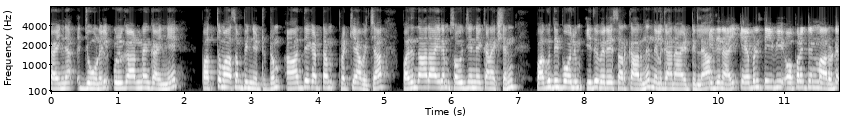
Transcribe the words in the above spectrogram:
കഴിഞ്ഞ ജൂണിൽ ഉദ്ഘാടനം കഴിഞ്ഞ് പത്ത് മാസം പിന്നിട്ടിട്ടും ആദ്യഘട്ടം പ്രഖ്യാപിച്ച പതിനാലായിരം സൗജന്യ കണക്ഷൻ പകുതി പോലും ഇതുവരെ സർക്കാരിന് നൽകാനായിട്ടില്ല. ഇതിനായി കേബിൾ ടി വി ഓപ്പറേറ്റർമാരുടെ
